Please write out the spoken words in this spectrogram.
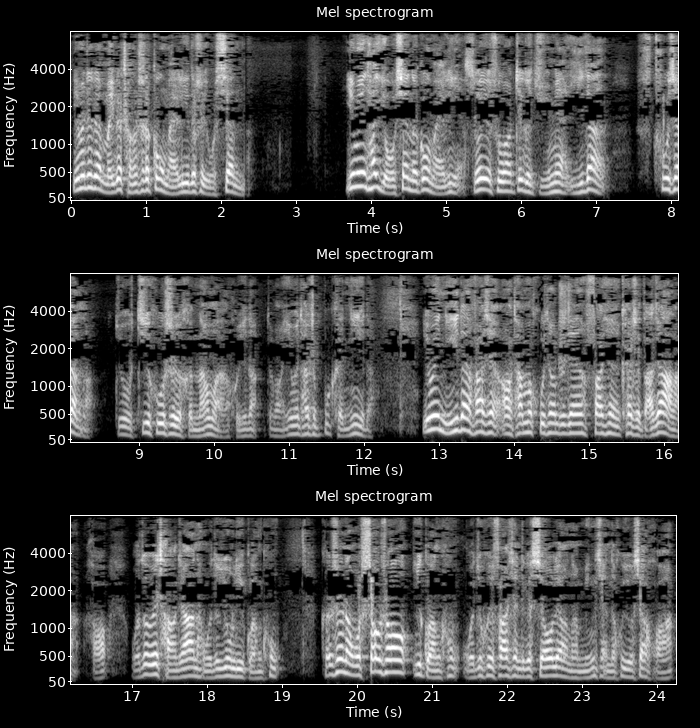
因为这个每个城市的购买力都是有限的，因为它有限的购买力，所以说这个局面一旦出现了，就几乎是很难挽回的，对吧？因为它是不可逆的。因为你一旦发现啊，他们互相之间发现开始打架了，好，我作为厂家呢，我就用力管控。可是呢，我稍稍一管控，我就会发现这个销量呢明显的会有下滑，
